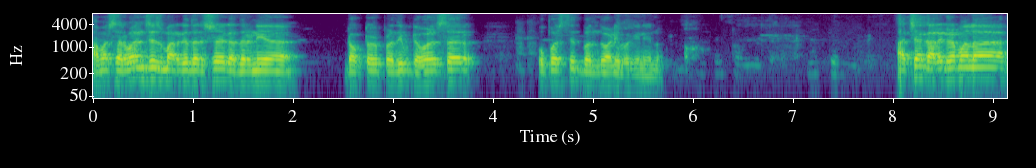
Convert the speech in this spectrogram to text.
आम्हा सर्वांचेच मार्गदर्शक आदरणीय डॉक्टर प्रदीप ढवळ सर उपस्थित बंधू आणि भगिनीनो. आजच्या कार्यक्रमाला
